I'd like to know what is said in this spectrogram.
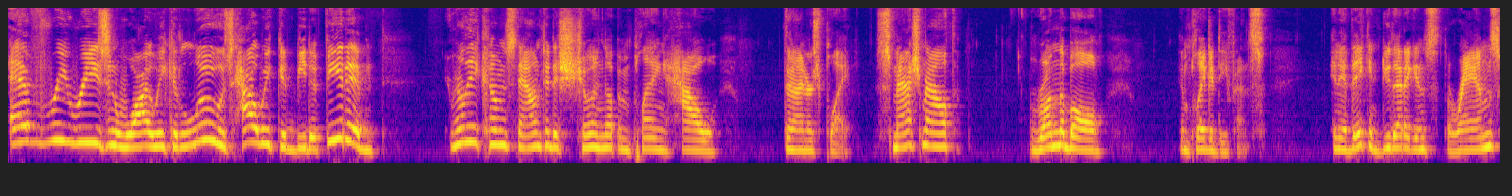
every reason why we could lose, how we could be defeated. It really, it comes down to just showing up and playing how the Niners play. Smash mouth, run the ball, and play good defense. And if they can do that against the Rams,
